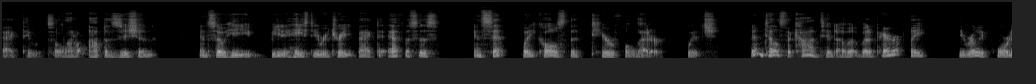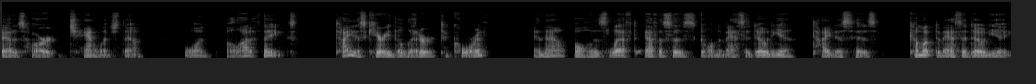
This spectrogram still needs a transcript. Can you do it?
In fact, it was a lot of opposition. And so he beat a hasty retreat back to Ephesus and sent what he calls the tearful letter, which doesn't tell us the content of it, but apparently he really poured out his heart and challenged them on a lot of things. Titus carried the letter to Corinth, and now Paul has left Ephesus, gone to Macedonia. Titus has come up to Macedonia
